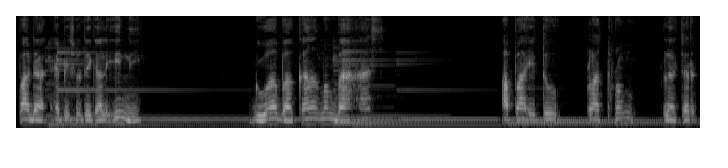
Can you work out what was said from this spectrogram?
pada episode kali ini, gua bakal membahas apa itu platform belajar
